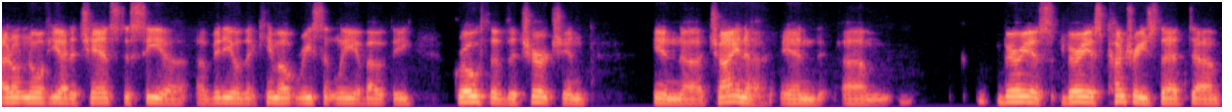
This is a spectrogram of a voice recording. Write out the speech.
I don't know if you had a chance to see a, a video that came out recently about the growth of the church in in uh, China and um, various various countries that um,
